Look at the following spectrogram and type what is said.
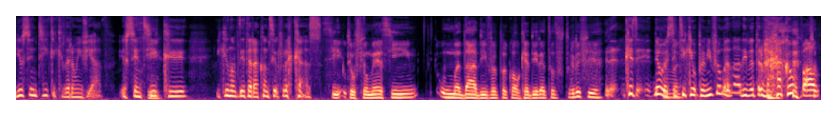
E eu senti que aquilo era um enviado. Eu senti Sim. que aquilo não podia estar a acontecer por acaso. Sim, o teu filme é assim uma dádiva para qualquer diretor de fotografia. Quer dizer, não, eu senti que eu, para mim foi uma dádiva trabalhar com o Paulo,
